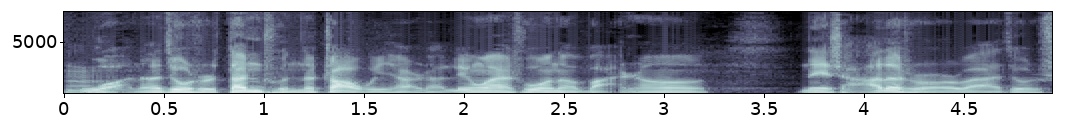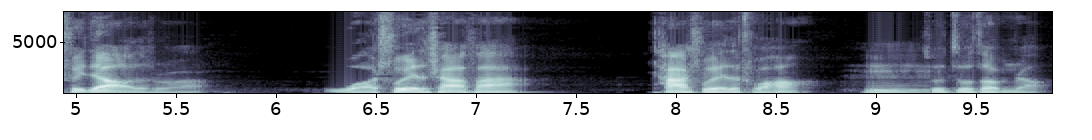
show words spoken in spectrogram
嗯我呢就是单纯的照顾一下他。另外说呢，晚上那啥的时候吧，就是睡觉的时候，我睡的沙发，他睡的床，嗯，就就这么着。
